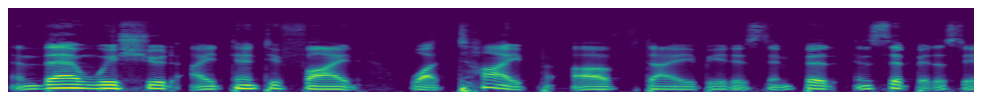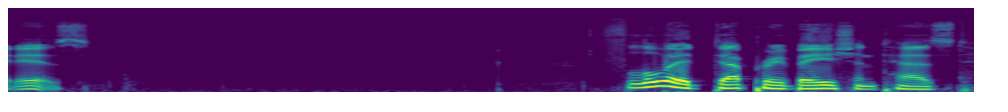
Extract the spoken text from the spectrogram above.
and then we should identify what type of diabetes insipidus it is. Fluid deprivation test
